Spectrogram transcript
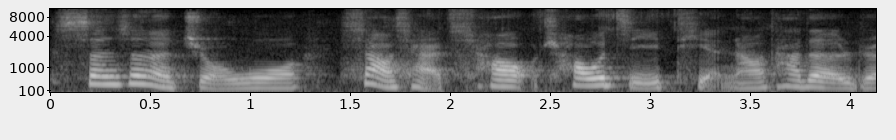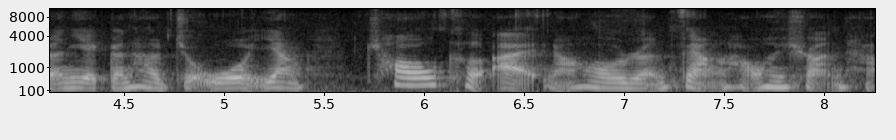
深深的酒窝，笑起来超超级甜。然后他的人也跟他的酒窝一样超可爱，然后人非常好，我很喜欢他。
